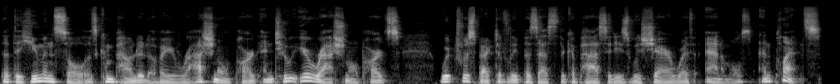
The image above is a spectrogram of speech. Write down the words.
that the human soul is compounded of a rational part and two irrational parts which respectively possess the capacities we share with animals and plants.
